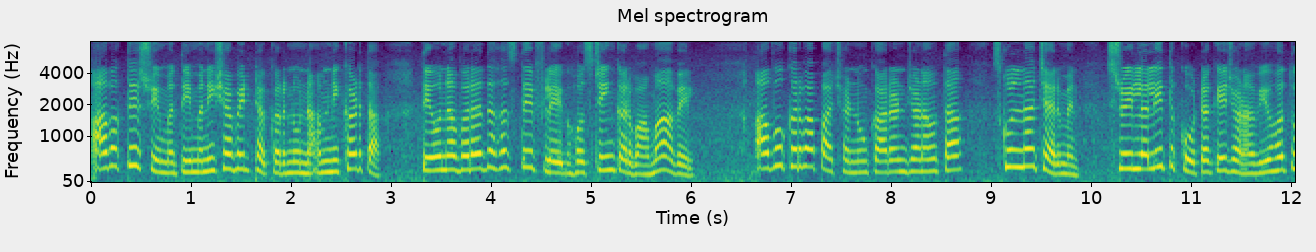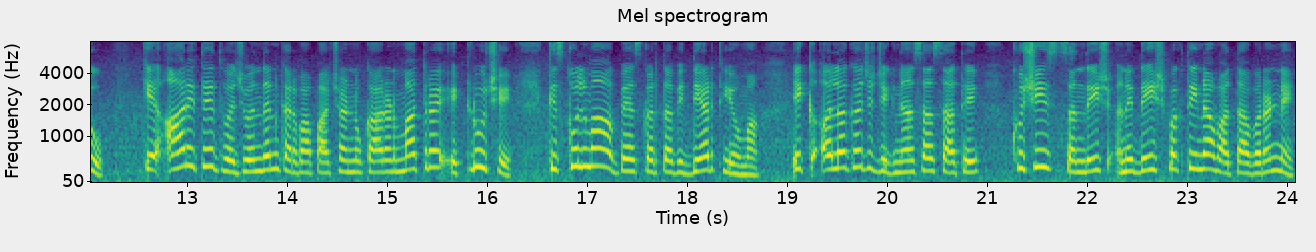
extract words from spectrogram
આ વખતે શ્રીમતી મનીષાબેન ઠક્કરનું નામ નીકળતા તેઓના વરદ હસ્તે ફ્લેગ હોસ્ટિંગ કરવામાં આવેલ. આવું કરવા પાછળનું કારણ જણાવતા સ્કૂલના ચેરમેન શ્રી લલિત કોટકે જણાવ્યું હતું કે આ રીતે ધ્વજવંદન કરવા પાછળનું કારણ માત્ર એટલું છે કે સ્કૂલમાં અભ્યાસ કરતા વિદ્યાર્થીઓમાં એક અલગ જ જિજ્ઞાસા સાથે ખુશી, સંદેશ અને દેશભક્તિના વાતાવરણને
